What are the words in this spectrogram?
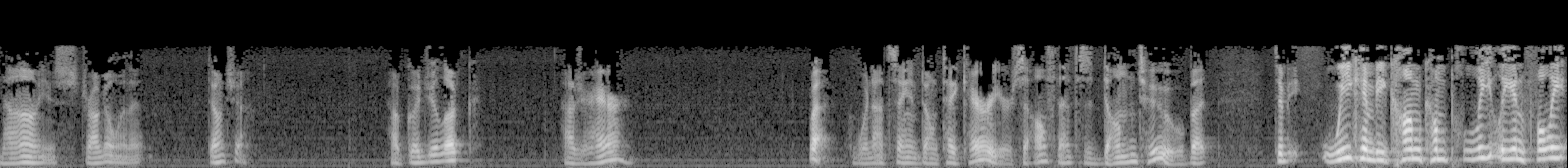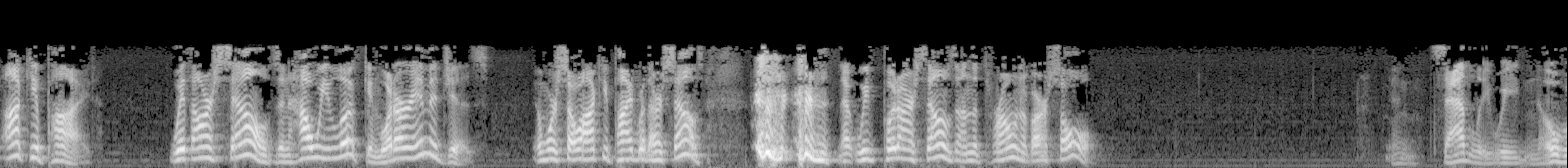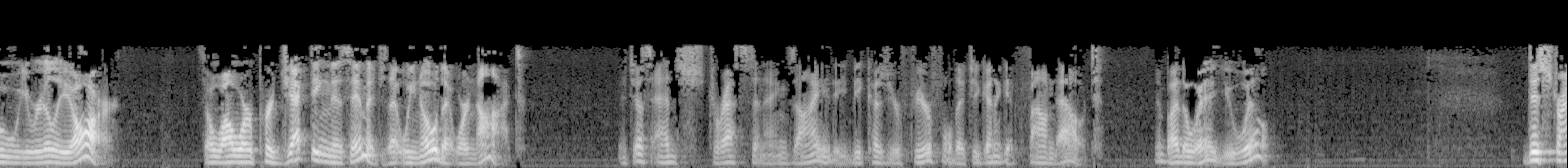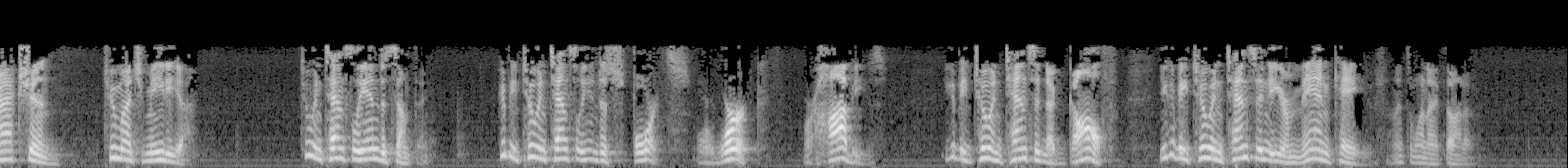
No, you struggle with it, don't you? How good you look? How's your hair? Well, we're not saying don't take care of yourself. That's dumb too. But to be, we can become completely and fully occupied with ourselves and how we look and what our image is. And we're so occupied with ourselves that we've put ourselves on the throne of our soul. And sadly, we know who we really are. So while we're projecting this image that we know that we're not, it just adds stress and anxiety because you're fearful that you're going to get found out. And by the way, you will. Distraction, too much media, too intensely into something. You could be too intensely into sports or work or hobbies. You could be too intense into golf. You could be too intense into your man cave. That's the one I thought of.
